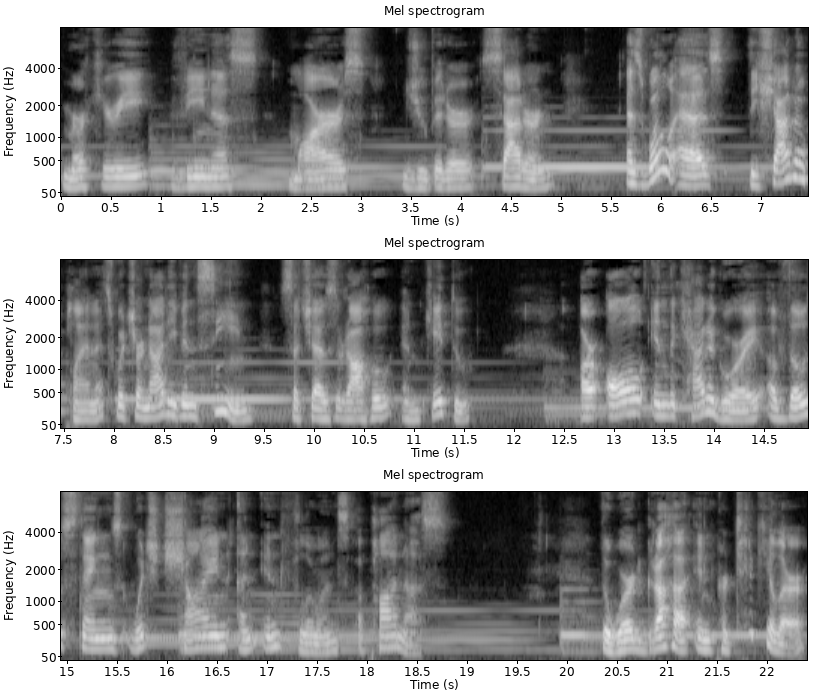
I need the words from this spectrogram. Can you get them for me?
Mercury, Venus, Mars, Jupiter, Saturn, as well as the shadow planets, which are not even seen, such as Rahu and Ketu, are all in the category of those things which shine an influence upon us. The word graha in particular,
